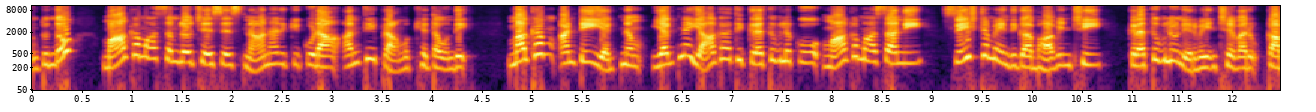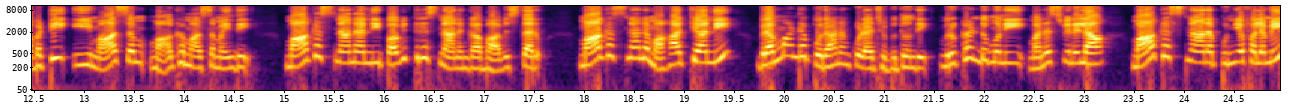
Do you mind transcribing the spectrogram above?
ఉంటుందో మాఘమాసంలో చేసే స్నానానికి కూడా అంతే ప్రాముఖ్యత ఉంది. మఘం అంటే యజ్ఞం. యజ్ఞ యాగాది క్రతువులకు మాఘమాసాన్ని శ్రేష్టమైందిగా భావించి క్రతువులు నిర్వహించేవారు. కాబట్టి ఈ మాసం మాఘమాసమైంది. మాఘ స్నానాన్ని పవిత్ర స్నానంగా భావిస్తారు. మాఘ స్నాన మహాత్యాన్ని బ్రహ్మాండ పురాణం కూడా చెబుతుంది. మృఖండుముని మనస్వినిలా మాఘ స్నాన పుణ్యఫలమే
